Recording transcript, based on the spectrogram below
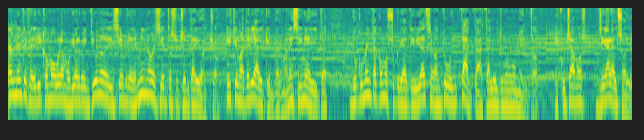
Finalmente Federico Moura murió el 21 de diciembre de 1988. Este material, que permanece inédito, documenta cómo su creatividad se mantuvo intacta hasta el último momento. Escuchamos Llegar al Sol.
